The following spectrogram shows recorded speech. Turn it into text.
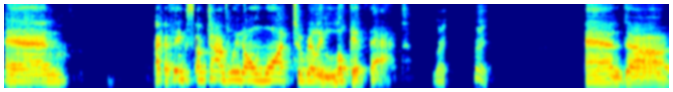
And I think sometimes we don't want to really look at that. Right, right. And uh,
